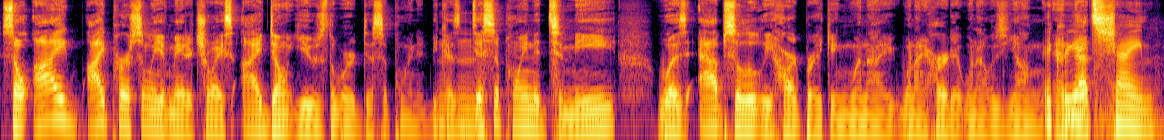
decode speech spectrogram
so I I personally have made a choice. I don't use the word disappointed because disappointed to me was absolutely heartbreaking when I when I heard it when I was young. It and creates that's shame,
